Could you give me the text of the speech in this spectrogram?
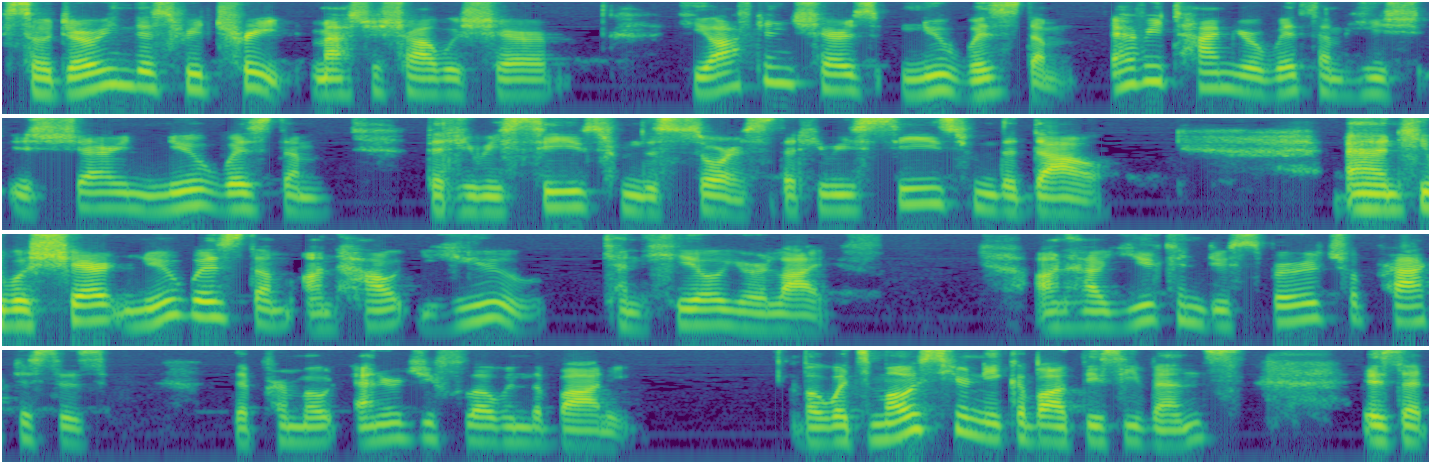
So during this retreat, Master Sha will share, he often shares new wisdom. Every time you're with him, he sh- is sharing new wisdom that he receives from the source, that he receives from the Tao. And he will share new wisdom on how you can heal your life, on how you can do spiritual practices that promote energy flow in the body. But what's most unique about these events is that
